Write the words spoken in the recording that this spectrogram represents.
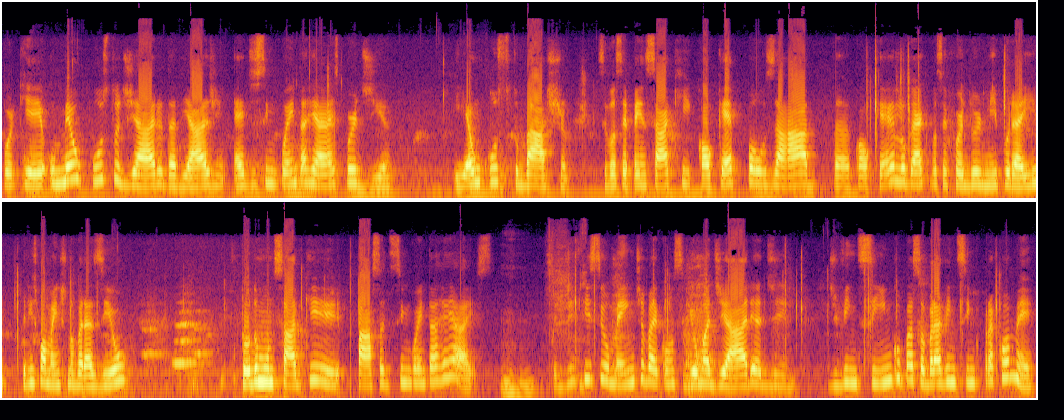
Porque o meu custo diário da viagem é de 50 reais por dia. E é um custo baixo. Se você pensar que qualquer pousada, qualquer lugar que você for dormir por aí, principalmente no Brasil, todo mundo sabe que passa de 50 reais. Uhum. Você dificilmente vai conseguir uma diária de, de 25 para sobrar 25 para comer.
